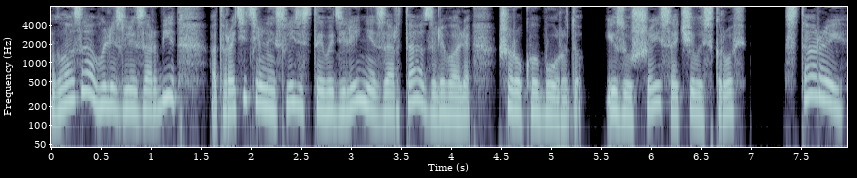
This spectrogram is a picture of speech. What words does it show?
Глаза вылезли из орбит, отвратительные слизистые выделения изо рта заливали широкую бороду, из ушей сочилась кровь. Старый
